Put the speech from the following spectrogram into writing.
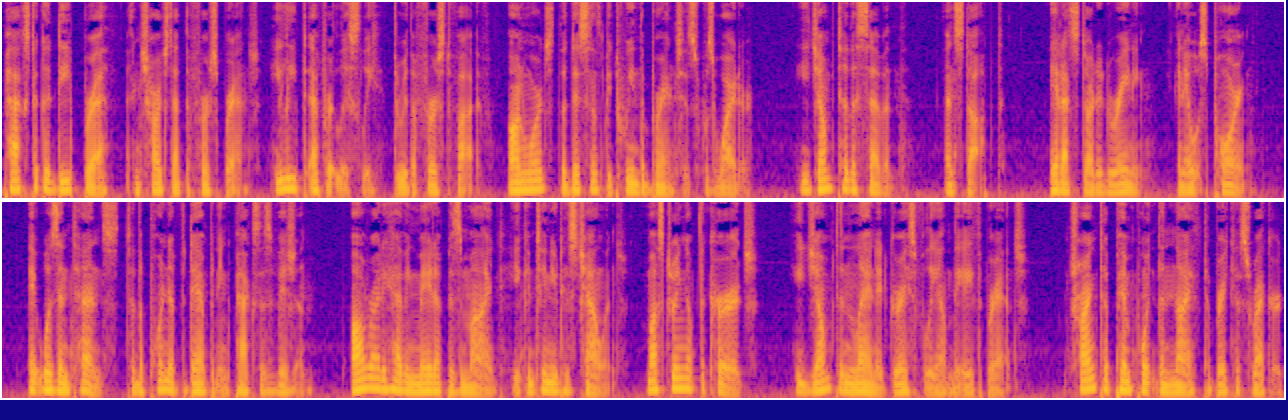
Pax took a deep breath and charged at the first branch. He leaped effortlessly through the first five. Onwards, the distance between the branches was wider. He jumped to the seventh and stopped. It had started raining, and it was pouring. It was intense, to the point of dampening Pax's vision. Already having made up his mind, he continued his challenge. Mustering up the courage, he jumped and landed gracefully on the eighth branch. Trying to pinpoint the ninth to break his record,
